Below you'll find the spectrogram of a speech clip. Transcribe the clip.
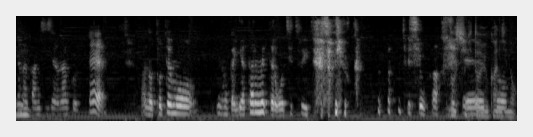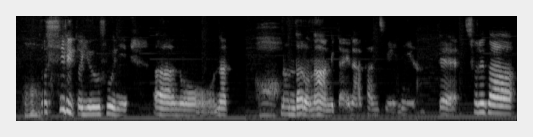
嫌な感じじゃなくって、あの、とても、なんか、やたらめったら落ち着いてるというか、なんでしょうか。どっしりという感じの。おどっしりというふうに、あの、な、はあ。なんだろうな、みたいな感じになって、それが、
